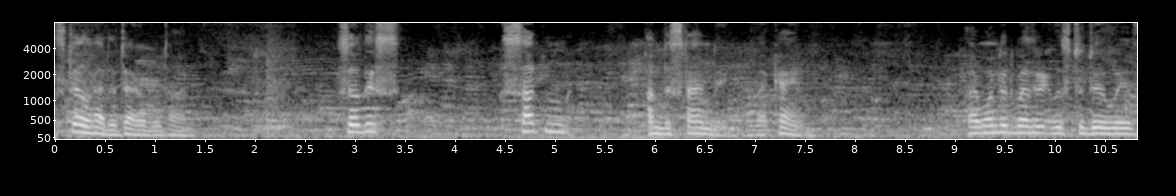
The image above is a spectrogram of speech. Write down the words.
still had a terrible time. So this sudden understanding that came, I wondered whether it was to do with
